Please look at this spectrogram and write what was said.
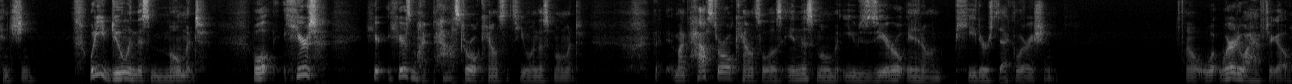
tension? What do you do in this moment? Well, here's here, here's my pastoral counsel to you in this moment. My pastoral counsel is in this moment you zero in on Peter's declaration. Where do I have to go?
